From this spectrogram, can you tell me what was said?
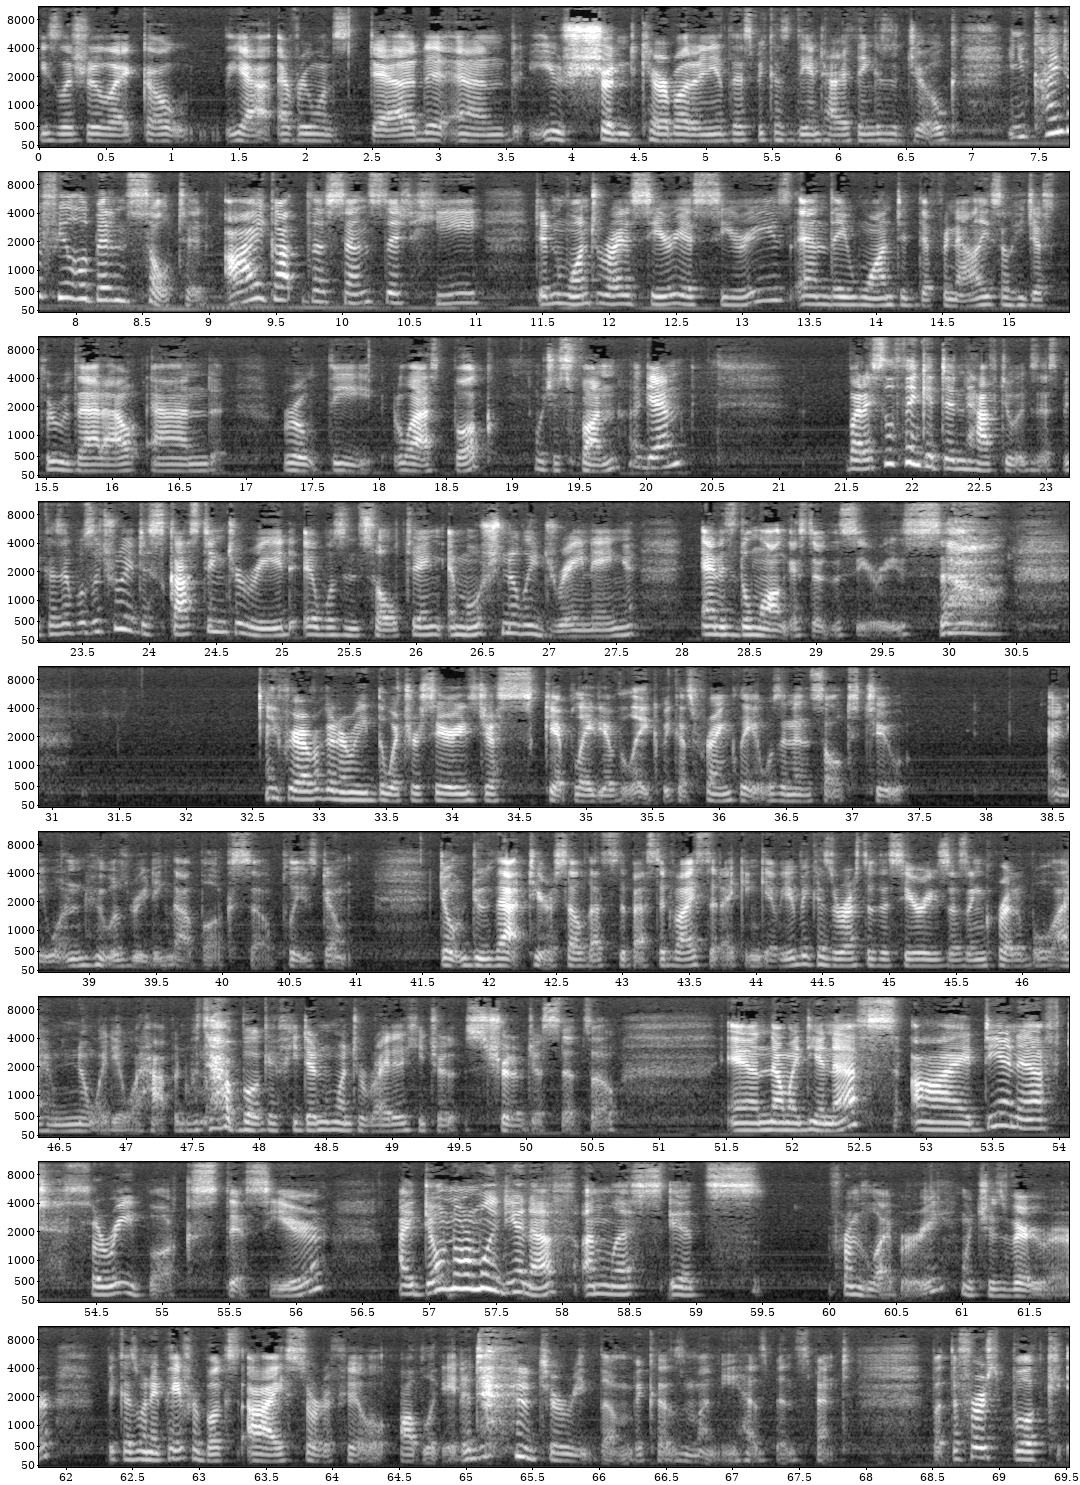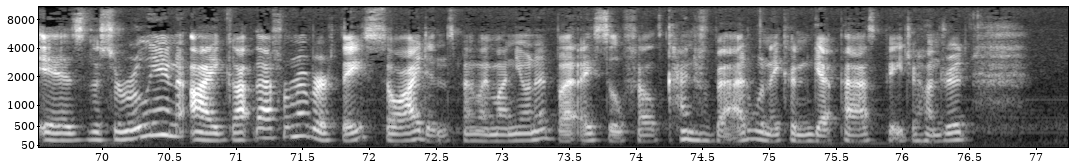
he's literally like, oh, yeah, everyone's dead, and you shouldn't care about any of this because the entire thing is a joke. And you kind of feel a bit insulted. I got the sense that he didn't want to write a serious series, and they wanted the finale, so he just threw that out and wrote the last book, which is fun again. But I still think it didn't have to exist because it was literally disgusting to read. It was insulting, emotionally draining, and is the longest of the series. So if you're ever going to read the Witcher series, just skip Lady of the Lake because frankly it was an insult to anyone who was reading that book. So please don't don't do that to yourself. That's the best advice that I can give you because the rest of the series is incredible. I have no idea what happened with that book. If he didn't want to write it, he should have just said so. And now my DNFs. I DNF'd three books this year. I don't normally DNF unless it's from the library, which is very rare, because when I pay for books, I sort of feel obligated to read them because money has been spent. But the first book is The Cerulean. I got that for my birthday, so I didn't spend my money on it, but I still felt kind of bad when I couldn't get past page 100.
